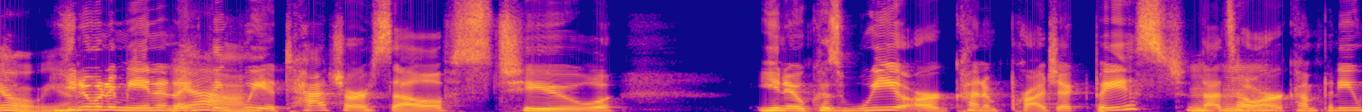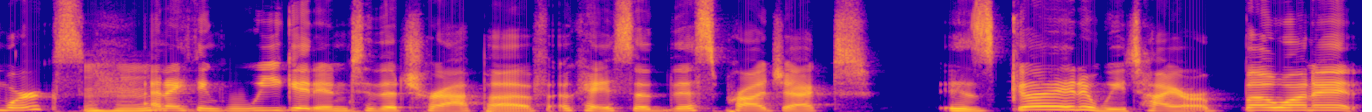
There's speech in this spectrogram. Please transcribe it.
Oh, yeah. you know what i mean and i think we attach ourselves to you know because we are kind of project based that's how Mhm. our company works Mhm. and I think we get into the trap of, okay, so this project is good and we tie our bow on it.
